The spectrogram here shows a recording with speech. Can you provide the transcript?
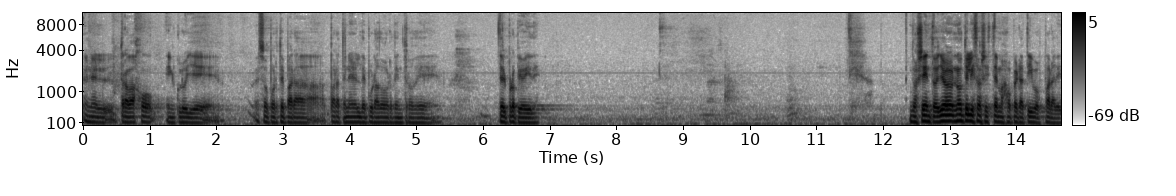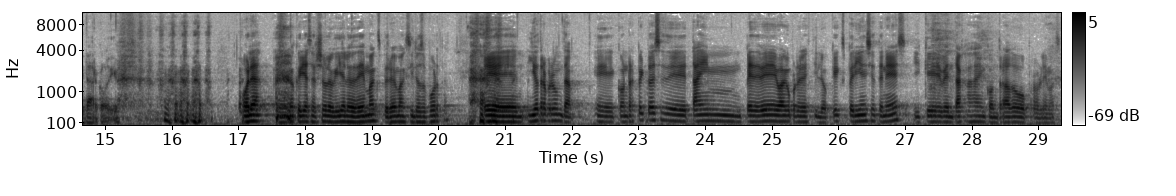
en el trabajo, incluye soporte para, para tener el depurador dentro de, del propio IDE. Lo siento, yo no utilizo sistemas operativos para editar código. Hola, eh, no quería hacer yo lo que quería lo de Emacs, pero Emacs sí lo soporta. Eh, y otra pregunta, eh, con respecto a ese de Time PDB o algo por el estilo, ¿qué experiencia tenés y qué ventajas has encontrado o problemas?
